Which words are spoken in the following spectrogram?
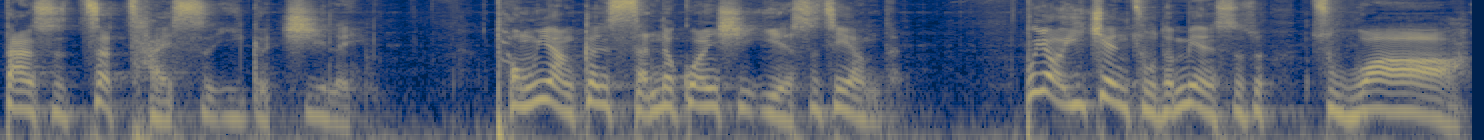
但是这才是一个积累。同样跟神的关系也是这样的，不要一见主的面是说主啊，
